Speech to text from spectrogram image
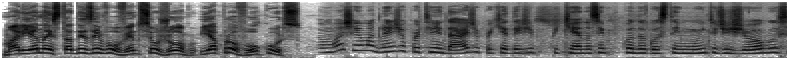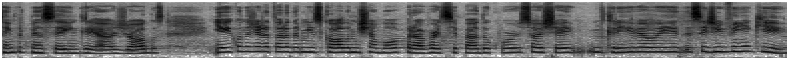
Mariana está desenvolvendo seu jogo e aprovou o curso. Eu achei uma grande oportunidade, porque desde pequena, sempre quando eu gostei muito de jogo, sempre pensei em criar jogos. E aí, quando a diretora da minha escola me chamou para participar do curso, eu achei incrível e decidi vir aqui.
